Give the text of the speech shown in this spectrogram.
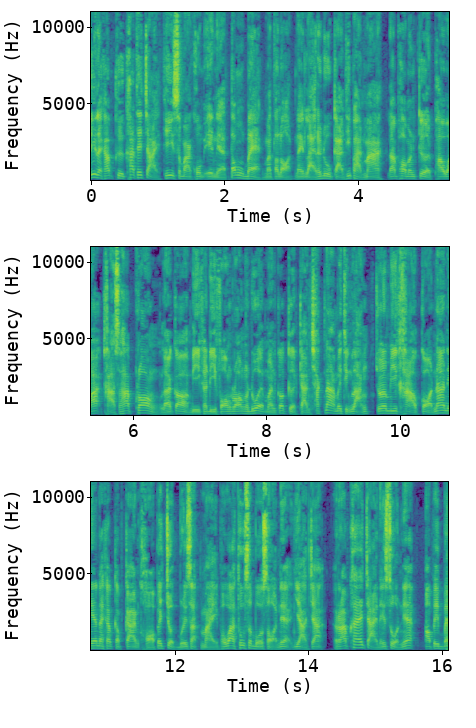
นี่แหละครับคือค่าใช้จ่ายที่สมาคมเองเนี่ยต้องแบกมาตลอดในหลายฤดูกาลที่ผ่านมา แล้วพอมันเกิดภาวะขาดสภาพคล่อง แล้วก็มีคดีฟ้องร้องกันด้วย มันก็เกิดการชักหน้าไม่ถึงหลังจนมีข่าวก่อนหน้านี้นะครับกับการขอไปจดบริษัทใหม่ เพราะว่าทุกสโมสรเนี่ยอยากจะรับค่าใช้จ่ายในส่วนเนี้ยเอาไปแบ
